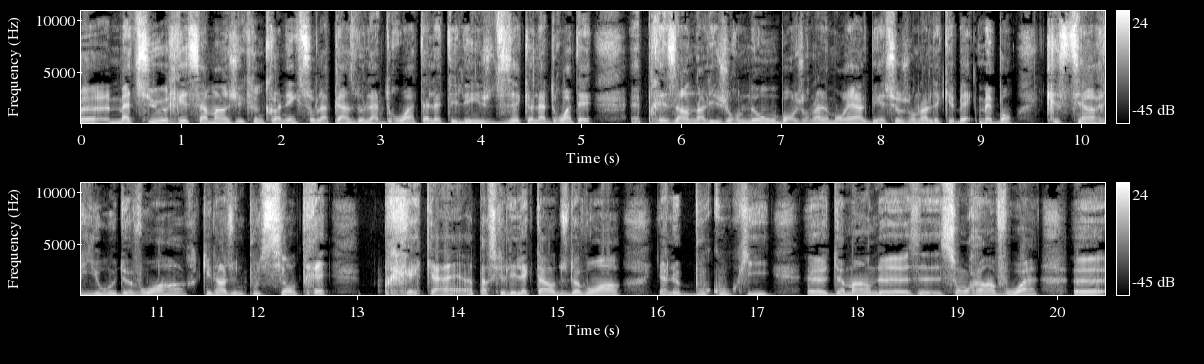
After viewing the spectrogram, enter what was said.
Euh, Mathieu, récemment, j'ai écrit une chronique sur la place de la droite à la télé. Je disais que la droite est, est présente dans les journaux, bon, Journal de Montréal, bien sûr, Journal de Québec, mais bon, Christian Rio au devoir, qui est dans une position très précaire parce que les lecteurs du devoir, il y en a beaucoup qui euh, demandent euh, son renvoi. Euh,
